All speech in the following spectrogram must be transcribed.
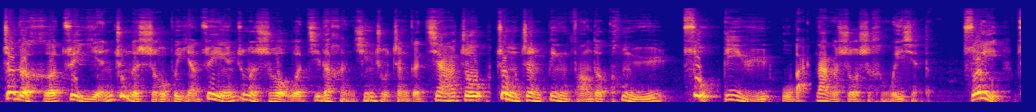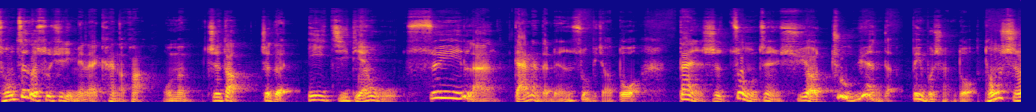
这个和最严重的时候不一样。最严重的时候我记得很清楚，整个加州重症病房的空余数低于五百，那个时候是很危险的。所以从这个数据里面来看的话，我们知道这个一级点五虽然感染的人数比较多，但是重症需要住院的并不是很多。同时，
